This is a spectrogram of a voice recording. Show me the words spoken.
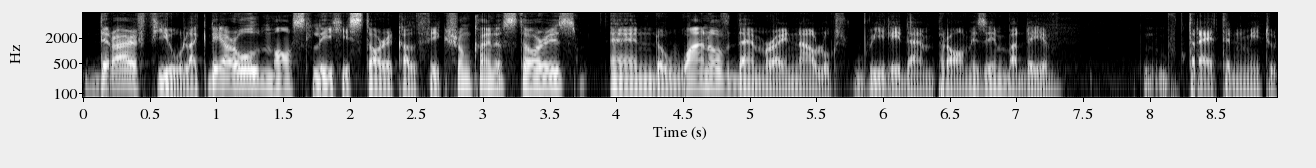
There are a few, like they are all mostly historical fiction kind of stories, and one of them right now looks really damn promising. But they have threatened me to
